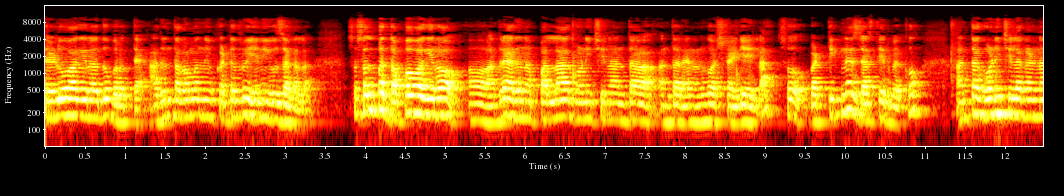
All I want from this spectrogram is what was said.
ತೆಳುವಾಗಿರೋದು ಬರುತ್ತೆ. ಅದನ್ನ ತಗೊಂಬಂದು ನೀವು ಕಟ್ಟಿದ್ರು ಏನು ಯೂಸ್ ಆಗಲ್ಲ. ಸೊ ಸ್ವಲ್ಪ ದಪ್ಪವಾಗಿರೋ ಅಂದ್ರೆ ಅದನ್ನ ಪಲ್ಲ ಗೋಣಿ ಚೀಲ ಅಂತ ಅಂತಾರೆ. ನನಗೂ ಅಷ್ಟು ಐಡಿಯಾ ಇಲ್ಲ. ಸೊ ಬಟ್ ಥಿಕ್ನೆಸ್ ಜಾಸ್ತಿ ಇರಬೇಕು. ಅಂತ ಗೋಣಿ ಚೀಲಗಳನ್ನ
